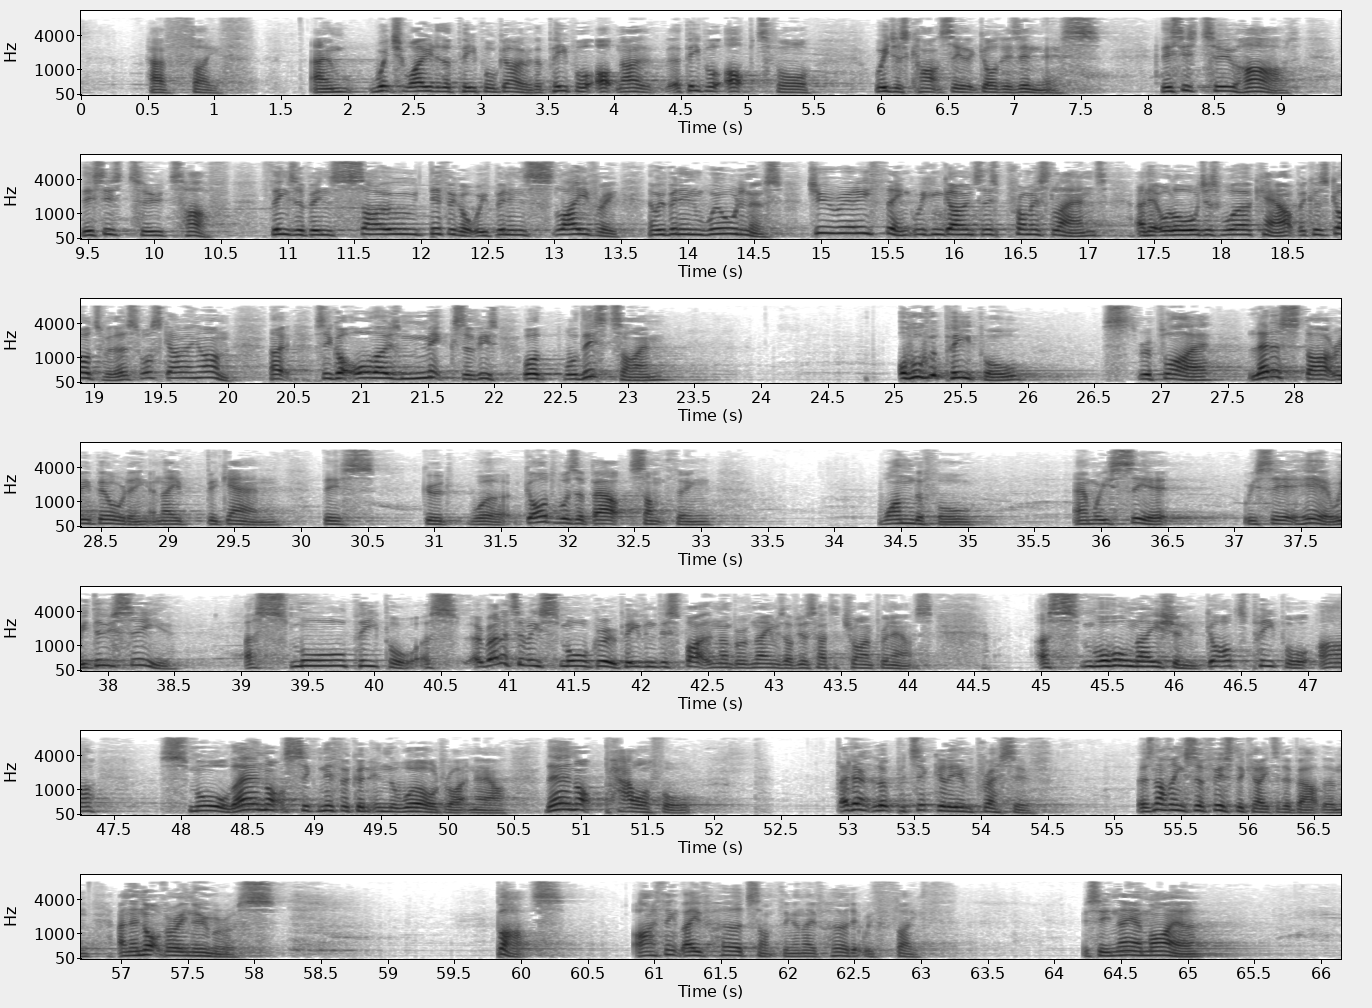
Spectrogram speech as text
have faith. And which way do the people go? The people opt, no, the people opt for, we just can't see that God is in this. This is too hard. This is too tough. Things have been so difficult. We've been in slavery and we've been in wilderness. Do you really think we can go into this promised land and it will all just work out because God's with us? What's going on? Like, so you've got all those mix of views. Well, well, this time, all the people reply, let us start rebuilding. And they began this good work. God was about something wonderful and we see it, we see it here. We do see a small people, a, a, relatively small group, even despite the number of names I've just had to try and pronounce. A small nation, God's people are small. They're not significant in the world right now. They're not powerful. They don't look particularly impressive. There's nothing sophisticated about them and they're not very numerous. But I think they've heard something and they've heard it with faith. You see, Nehemiah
